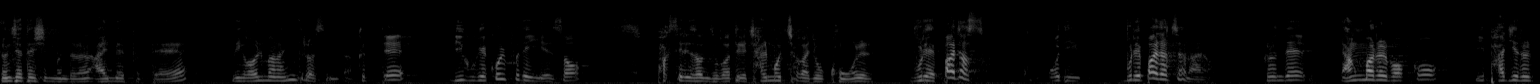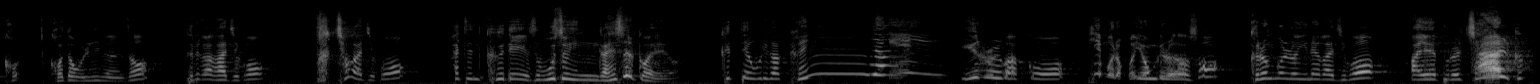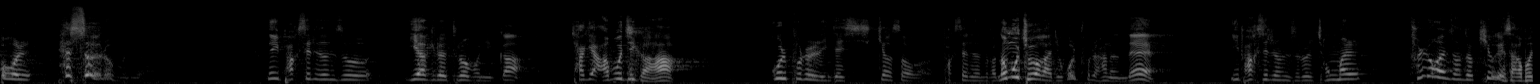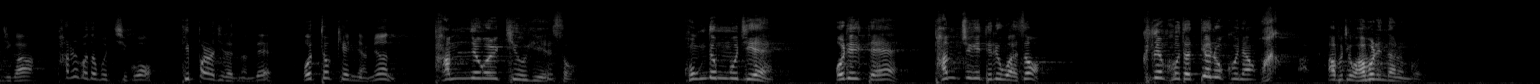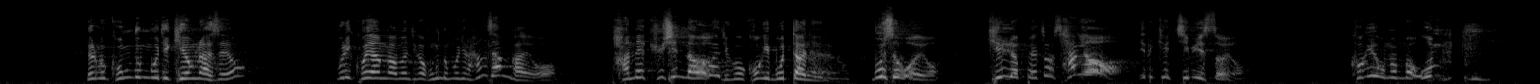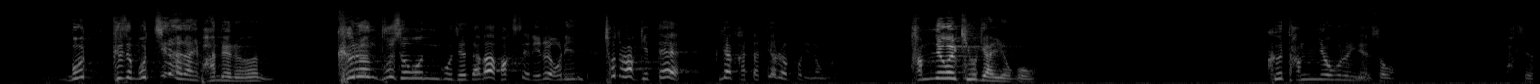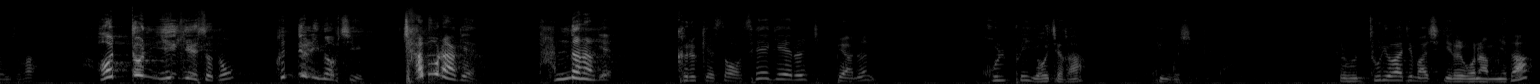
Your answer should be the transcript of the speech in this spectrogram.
연세 드신 분들은 IMF 때 우리가 얼마나 힘들었습니까? 그때 미국의 골프 대회에서 박세리 선수가 어떻게 잘못 쳐가지고 공을 물에 빠졌 어디 물에 빠졌잖아요. 그런데 양말을 벗고 이 바지를 거, 걷어 올리면서 들어가 가지고 탁 쳐가지고 하여튼 그 대회에서 우승인가 했을 거예요. 그때 우리가 굉장히 위로를 받고 힘을 얻고 용기를 얻어서 그런 걸로 인해 가지고 IMF를 잘 극복을 했어요, 여러분요. 근데 이 박세리 선수 이야기를 들어보니까 자기 아버지가 골프를 이제 시켜서 박세리 선수가 너무 좋아가지고 골프를 하는데 이 박세리 선수를 정말 훌륭한 선수 키우기 위해서 아버지가 팔을 걷어붙이고 뒷바라지를 했는데 어떻게 했냐면 담력을 키우기 위해서 공동무지에 어릴 때 밤중에 데리고 와서 그냥 거기다 떼어놓고 그냥 확 아버지가 와버린다는 거예요. 여러분 공동무지 기억나세요? 우리 고향 가면 제가 공동무지를 항상 가요. 밤에 귀신 나와가지고 거기 못 다녀요. 무서워요. 길 옆에서 상여 이렇게 집이 있어요. 거기 오면 막 옴, 못 그래서 못 지나다니 밤에는 그런 무서운 곳에다가 박세리를 어린 초등학교 때 그냥 갖다 떼어넣어 버리는 거예요. 담력을 키우게 하려고 그 담력으로 인해서 박세리 선수가 어떤 위기에서도 흔들림 없이 차분하게 단단하게 그렇게 해서 세계를 제패하는 골프의 여자가 된 것입니다. 여러분 두려워하지 마시기를 원합니다.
